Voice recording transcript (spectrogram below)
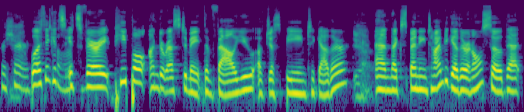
for sure. Well, I think it's it's very people underestimate the value of just being together Yeah. and like spending time together, and also that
